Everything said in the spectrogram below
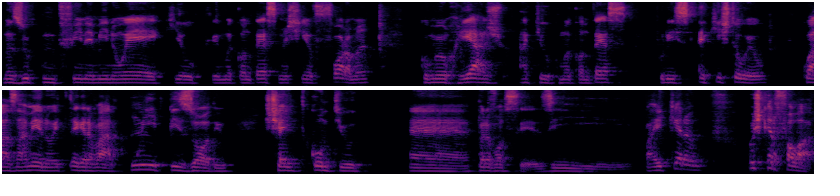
mas o que me define a mim não é aquilo que me acontece, mas sim a forma como eu reajo àquilo que me acontece. Por isso, aqui estou eu, quase à meia-noite, a gravar um episódio cheio de conteúdo uh, para vocês. E, pá, e quero, hoje quero falar.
